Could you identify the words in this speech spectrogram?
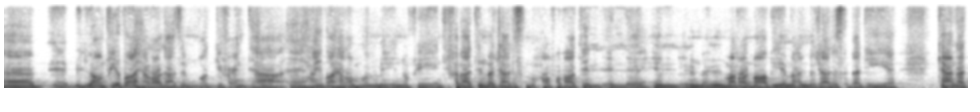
اليوم في ظاهرة لازم نوقف عندها. آه، هاي ظاهرة مهمة إنه في انتخابات المجالس المحافظات المرة الماضية مع المجالس البلديه كانت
